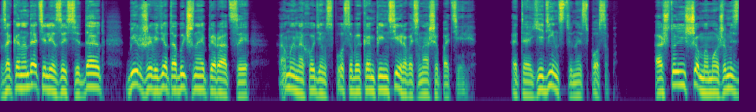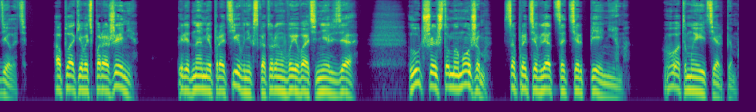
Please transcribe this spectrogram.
законодатели заседают, биржа ведет обычные операции, а мы находим способы компенсировать наши потери. Это единственный способ. А что еще мы можем сделать? Оплакивать поражение? Перед нами противник, с которым воевать нельзя. Лучшее, что мы можем, сопротивляться терпением. Вот мы и терпим.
